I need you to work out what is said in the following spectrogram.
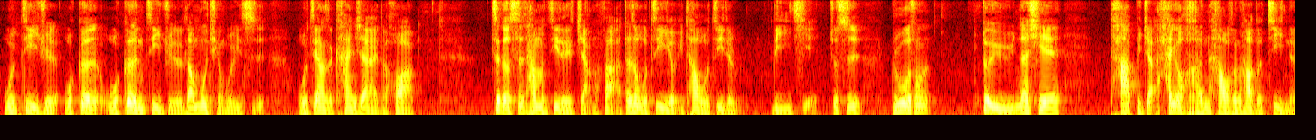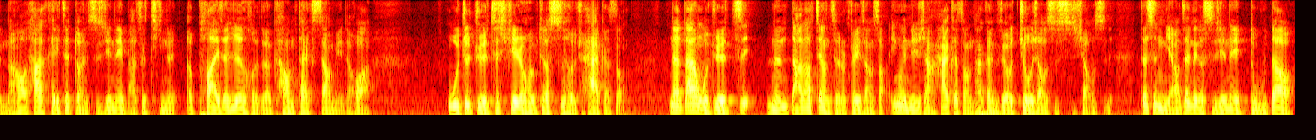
我自己觉得，我个人我个人自己觉得，到目前为止，我这样子看下来的话，这个是他们自己的讲法，但是我自己有一套我自己的理解，就是如果说对于那些他比较，他有很好很好的技能，然后他可以在短时间内把这个技能 apply 在任何的 context 上面的话，我就觉得这些人会比较适合去 hackathon。那当然，我觉得这能达到这样子的人非常少，因为你就想 hackathon，他可能只有九小时、十小时，但是你要在那个时间内读到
